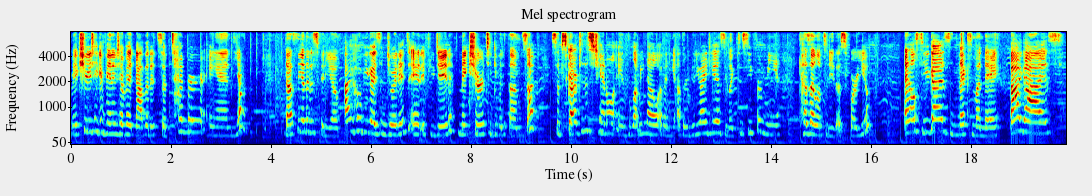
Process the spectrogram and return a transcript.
make sure you take advantage of it now that it's September and yeah, that's the end of this video. I hope you guys enjoyed it, and if you did, make sure to give it a thumbs up, subscribe to this channel, and let me know of any other video ideas you'd like to see from me, because I love to do this for you. And I'll see you guys next Monday. Bye, guys!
